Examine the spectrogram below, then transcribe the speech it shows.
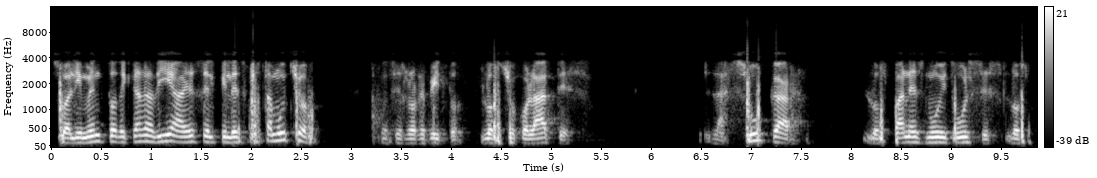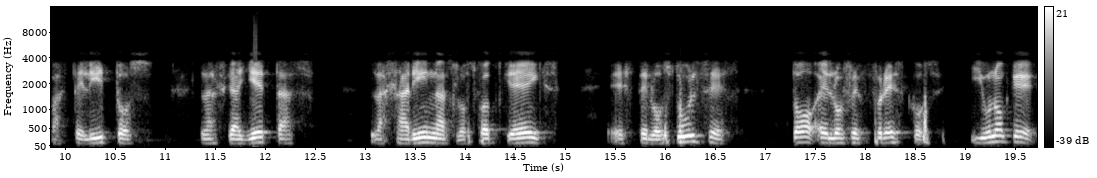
su alimento de cada día, es el que les gusta mucho. Entonces, lo repito, los chocolates, el azúcar, los panes muy dulces, los pastelitos, las galletas, las harinas, los hot cakes, este, los dulces, eh, los refrescos. Y uno que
